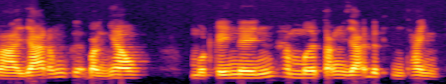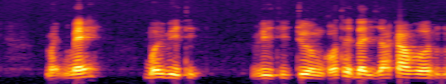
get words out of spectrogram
và giá đóng cửa bằng nhau một cái nến hammer tăng giá được hình thành mạnh mẽ bởi vì thị, vì thị trường có thể đẩy giá cao hơn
